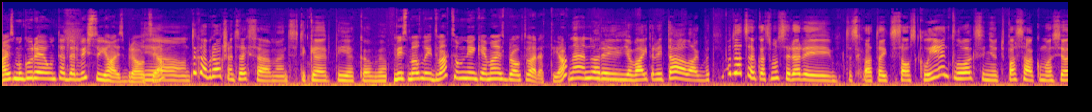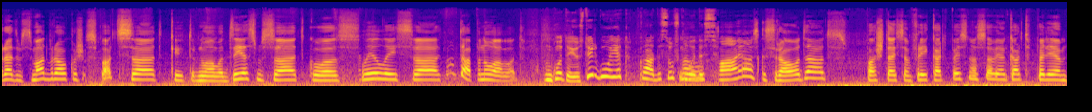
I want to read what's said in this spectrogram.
aizmugurē, un tad ar visu jāizbrauc. Jā, un tā kā braukšanas eksāmenis tikai ir piekāpja. Vismaz līdz vecumniekiem aizbraukt varat. Ja? Nē, nu arī, ja vajag arī tālāk, bet, bet vecākos mums ir arī tas, kā teikt, savs klientu lokus. Viņi tur pasākumos jau redzam, esam atbraukuši. Sports svētki, tur novada dziesmu svētkos, lilijas svētki, nu tā pa novadu. Un ko te jūs tirgojat? Kādas uzkodas? Nu, mājās, kas ir audzētas, paši taisam frī kartupeļus no saviem kartupeļiem,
